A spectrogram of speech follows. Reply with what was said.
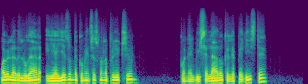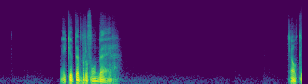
muévela del lugar y ahí es donde comienzas con la proyección con el biselado que le pediste y qué tan profunda era. Ok.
